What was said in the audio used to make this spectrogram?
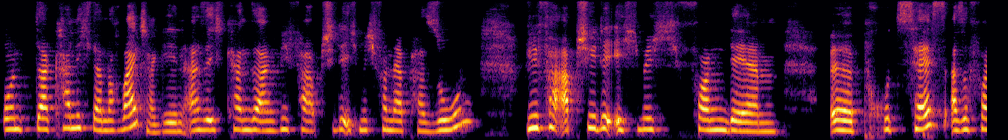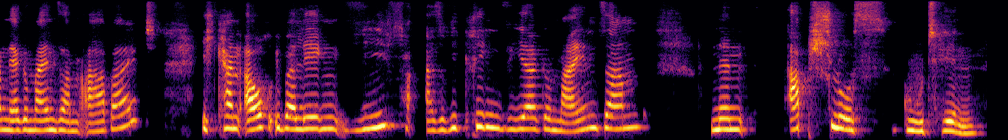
und da kann ich dann noch weitergehen. Also ich kann sagen, wie verabschiede ich mich von der Person? Wie verabschiede ich mich von dem äh, Prozess, also von der gemeinsamen Arbeit? Ich kann auch überlegen, wie, also wie kriegen wir gemeinsam einen Abschluss gut hin?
